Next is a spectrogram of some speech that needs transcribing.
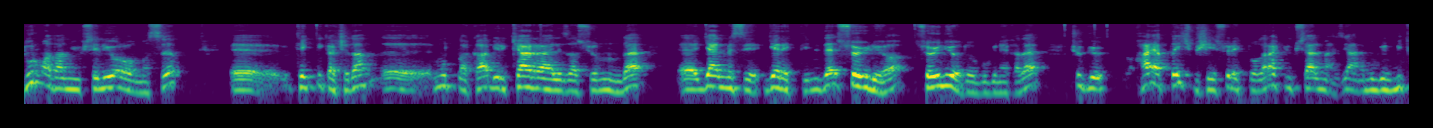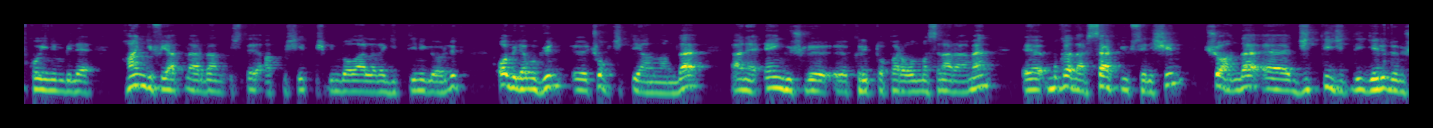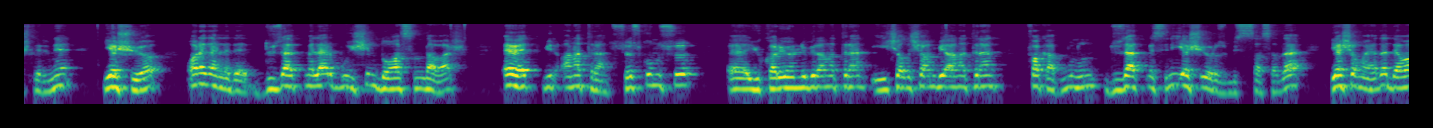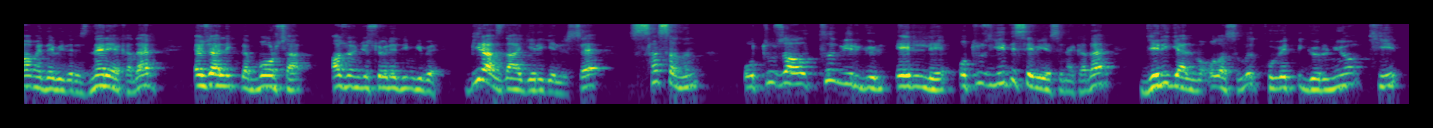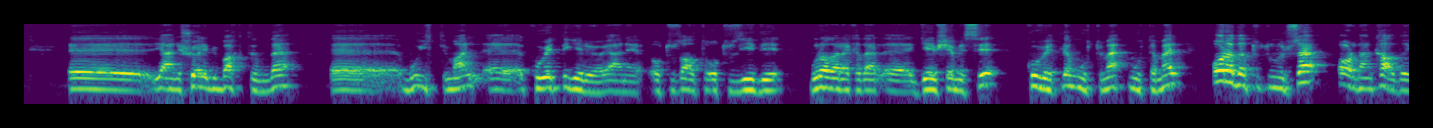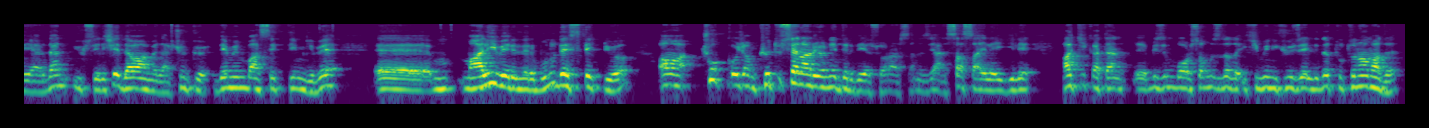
durmadan yükseliyor olması e, teknik açıdan e, mutlaka bir kar realizasyonunun da e, gelmesi gerektiğini de söylüyor. Söylüyordu bugüne kadar. Çünkü hayatta hiçbir şey sürekli olarak yükselmez. Yani bugün Bitcoin'in bile hangi fiyatlardan işte 60-70 bin dolarlara gittiğini gördük. O bile bugün e, çok ciddi anlamda yani en güçlü e, kripto para olmasına rağmen e, bu kadar sert yükselişin şu anda ciddi ciddi geri dönüşlerini yaşıyor. O nedenle de düzeltmeler bu işin doğasında var. Evet bir ana trend söz konusu. Yukarı yönlü bir ana trend, iyi çalışan bir ana trend. Fakat bunun düzeltmesini yaşıyoruz biz Sasa'da. Yaşamaya da devam edebiliriz. Nereye kadar? Özellikle borsa az önce söylediğim gibi biraz daha geri gelirse Sasa'nın 36,50-37 seviyesine kadar geri gelme olasılığı kuvvetli görünüyor ki e, yani şöyle bir baktığımda e, bu ihtimal e, kuvvetli geliyor. Yani 36-37 buralara kadar e, gevşemesi kuvvetle muhtemel, muhtemel. Orada tutunursa oradan kaldığı yerden yükselişe devam eder. Çünkü demin bahsettiğim gibi e, mali verileri bunu destekliyor. Ama çok hocam kötü senaryo nedir diye sorarsanız yani Sasa ile ilgili hakikaten e, bizim borsamızda da 2250'de tutunamadı.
